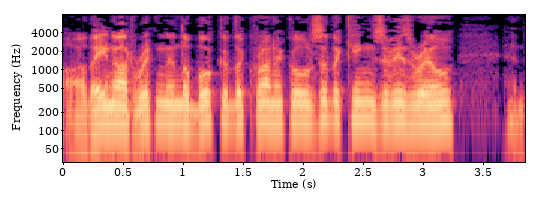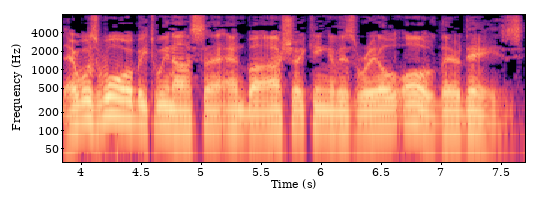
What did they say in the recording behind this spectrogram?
are they not written in the book of the chronicles of the kings of Israel? And there was war between Asa and Baasha king of Israel all their days.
